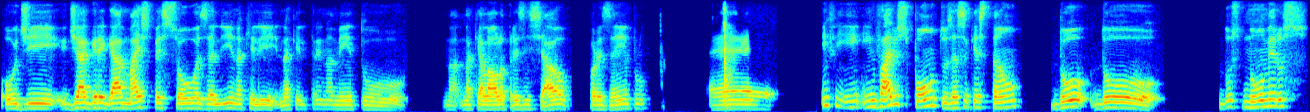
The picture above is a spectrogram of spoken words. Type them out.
ou de, de agregar mais pessoas ali naquele, naquele treinamento, na, naquela aula presencial, por exemplo. É, enfim, em, em vários pontos, essa questão do, do, dos números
